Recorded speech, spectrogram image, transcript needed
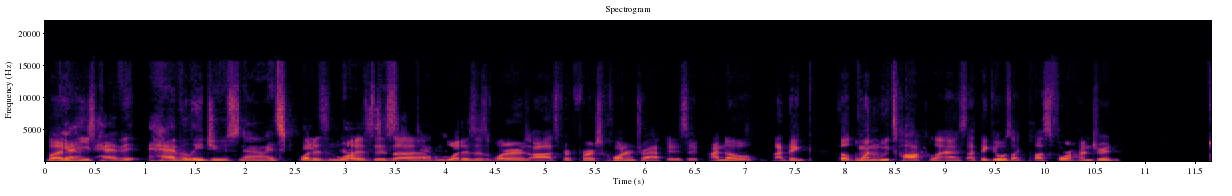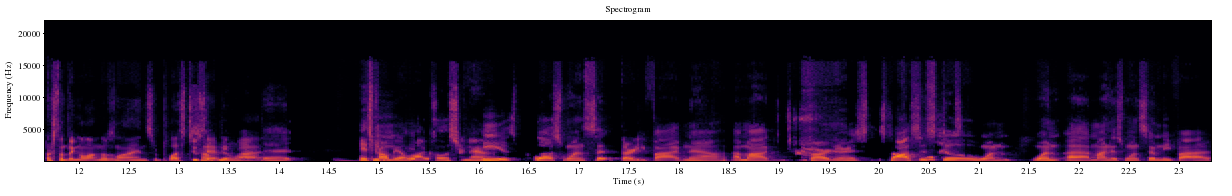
But yeah. He's heavy, heavily juiced now. It's what it's is what nuts is to his what's uh what is his what are his odds for first corner draft? Is it? I know. I think the when we talked last, I think it was like plus four hundred or something along those lines, or plus two seventy something like five. that. It's He probably a lot is- closer now. He is plus one thirty five now. Ahmad Gardner is Sauce is still one one uh minus one seventy five,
